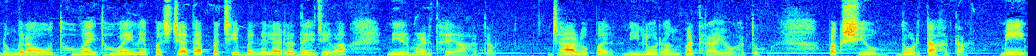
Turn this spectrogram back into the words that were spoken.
ડુંગરાઓ ધોવાઈ ધોવાઈને પશ્ચાતાપ પછી બનેલા હૃદય જેવા નિર્મળ થયા હતા. ઝાડ ઉપર નીલો રંગ પથરાયો હતો. પક્ષીઓ દોડતા હતા. મેઘ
